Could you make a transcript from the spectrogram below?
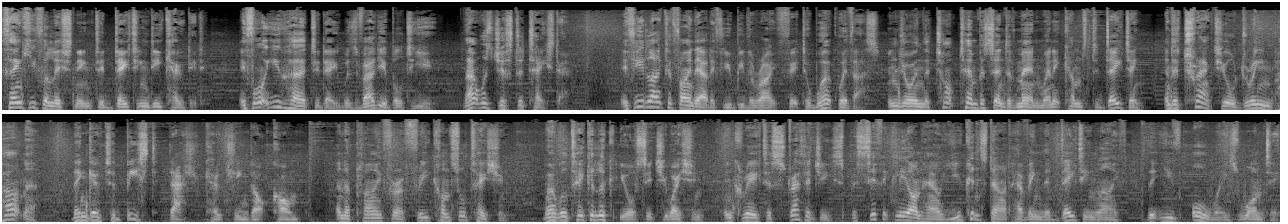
Thank you for listening to Dating Decoded. If what you heard today was valuable to you, that was just a taster. If you'd like to find out if you'd be the right fit to work with us and join the top 10% of men when it comes to dating and attract your dream partner, then go to beast coaching.com and apply for a free consultation where we'll take a look at your situation and create a strategy specifically on how you can start having the dating life that you've always wanted.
